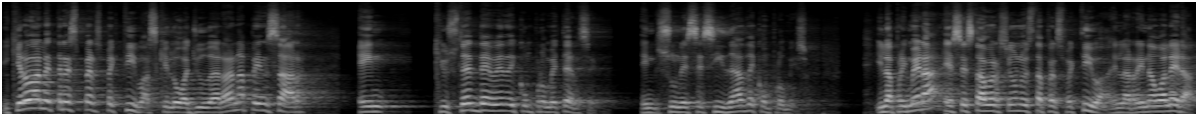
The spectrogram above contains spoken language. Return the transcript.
Y quiero darle tres perspectivas que lo ayudarán a pensar en que usted debe de comprometerse, en su necesidad de compromiso. Y la primera es esta versión o esta perspectiva en la Reina Valera.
